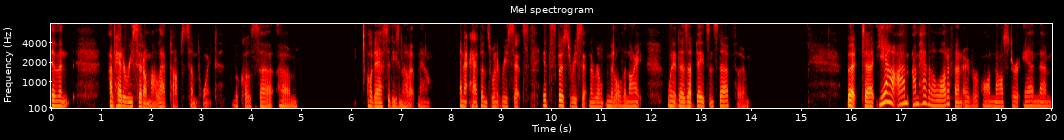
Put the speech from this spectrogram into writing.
and then I've had a reset on my laptop at some point because uh, um, Audacity's not up now and it happens when it resets. It's supposed to reset in the real middle of the night when it does updates and stuff. So. But uh, yeah, I'm I'm having a lot of fun over on Nostr, and um,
